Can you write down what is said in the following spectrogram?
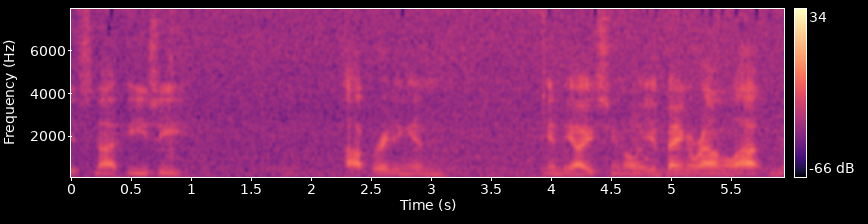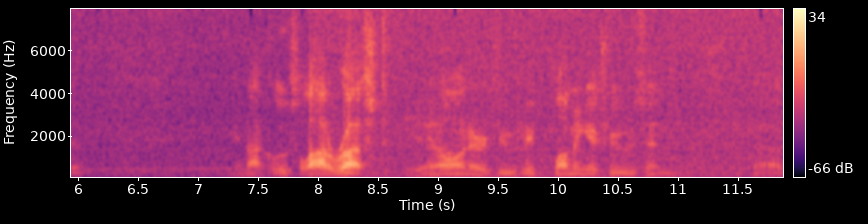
it's not easy operating in, in the ice, you know, you bang around a lot and you, you knock loose a lot of rust, Yeah. you know, and there's usually plumbing issues and, um,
